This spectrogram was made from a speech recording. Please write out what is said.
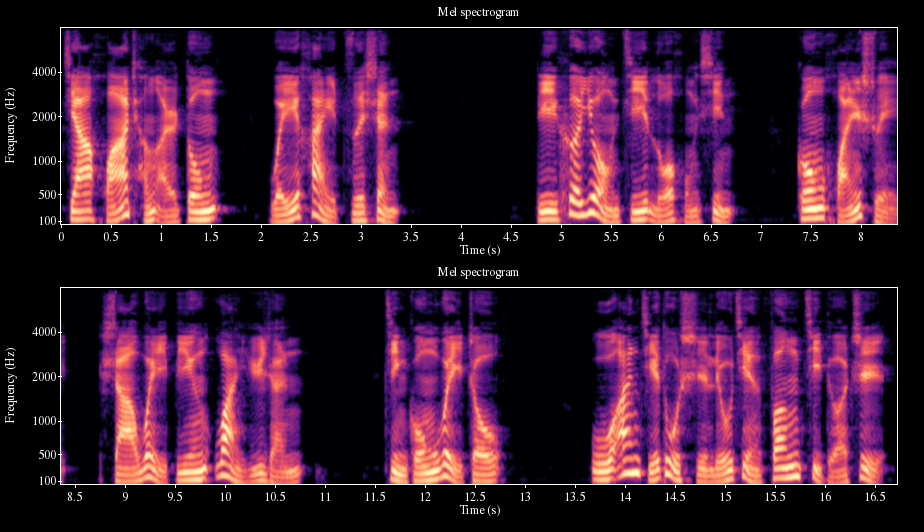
加华城而东，为害滋甚。李克用击罗洪信，攻环水，杀魏兵万余人，进攻魏州。武安节度使刘建峰既得志，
